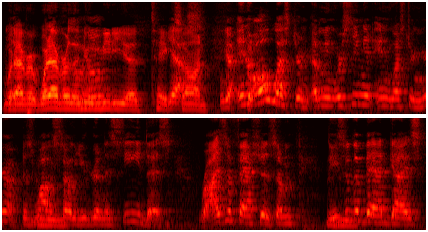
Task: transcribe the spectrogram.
whatever yeah. whatever the mm-hmm. new media takes yes. on. Yeah, in but, all Western, I mean, we're seeing it in Western Europe as well. Mm-hmm. So you're going to see this rise of fascism. These mm-hmm. are the bad guys.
